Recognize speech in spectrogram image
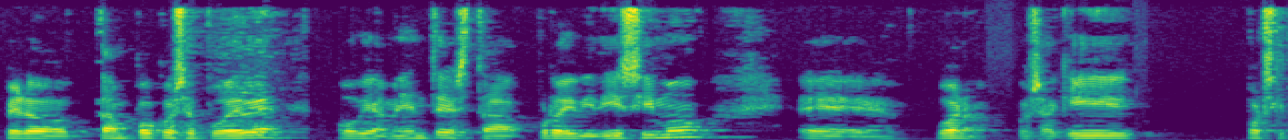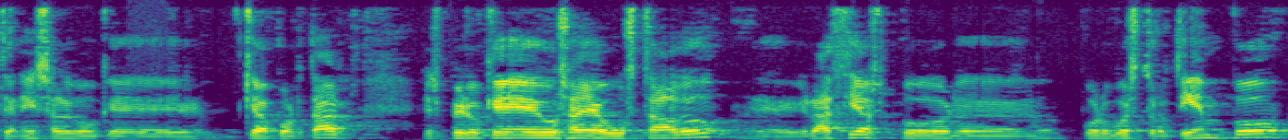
pero tampoco se puede, obviamente, está prohibidísimo. Eh, bueno, pues aquí por si tenéis algo que, aportar. Espero que os haya gustado. Eh, gracias eh, por, vuestro tiempo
